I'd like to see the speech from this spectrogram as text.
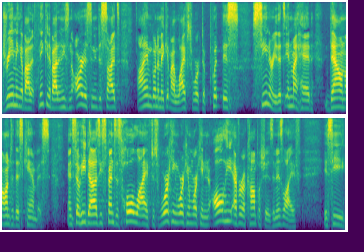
dreaming about it, thinking about it. And he's an artist, and he decides, I am going to make it my life's work to put this scenery that's in my head down onto this canvas. And so he does. He spends his whole life just working, working, working, and all he ever accomplishes in his life is he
